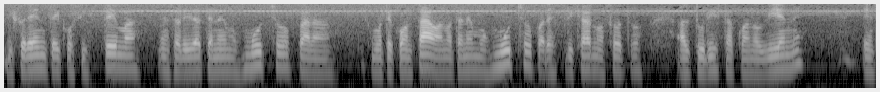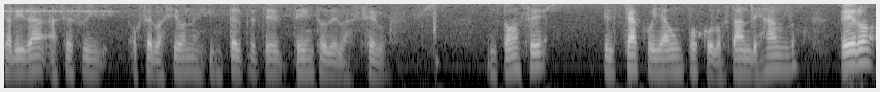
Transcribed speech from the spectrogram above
diferentes ecosistemas. En realidad tenemos mucho para, como te contaba, no tenemos mucho para explicar nosotros al turista cuando viene, en realidad hacer sus observaciones, intérprete dentro de la selva. Entonces, el Chaco ya un poco lo están dejando, pero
